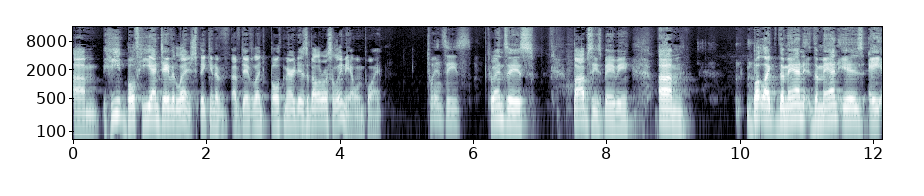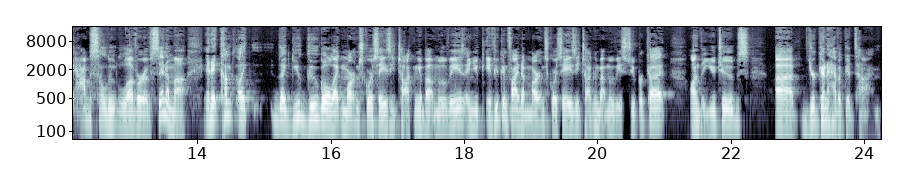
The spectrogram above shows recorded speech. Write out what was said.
Um, he both he and David Lynch. Speaking of, of David Lynch, both married to Isabella Rossellini at one point. Twinsies, twinsies, Bobsies, baby. Um, but like the man, the man is a absolute lover of cinema, and it comes like like you Google like Martin Scorsese talking about movies, and you if you can find a Martin Scorsese talking about movies supercut on the YouTubes, uh, you're gonna have a good time.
